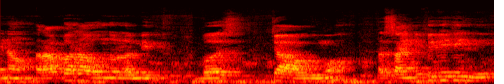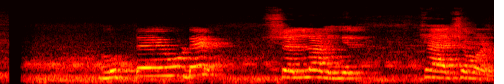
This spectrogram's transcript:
ഏനോ റബ്ബർ ആവുന്നുള്ള മിത്ത് ബസ്റ്റ് ആകുമോ സയന്റിഫിക്കലി മുട്ടയുടെ ഷെല്ലാണെങ്കിൽ കാൽഷ്യമാണ്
